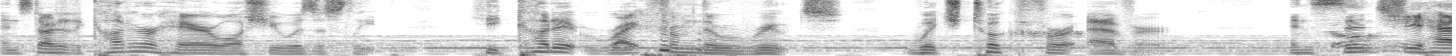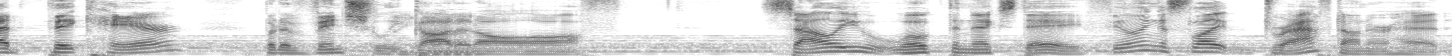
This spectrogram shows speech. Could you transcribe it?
and started to cut her hair while she was asleep. He cut it right from the roots, which took forever. And since she had thick hair, but eventually Oh got God. it all off. Sally woke the next day, feeling a slight draft on her head.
